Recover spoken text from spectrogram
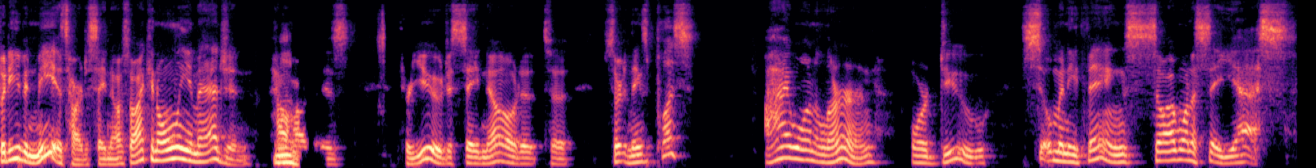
but even me, it's hard to say no. So I can only imagine how mm. hard it is for you to say no to to certain things. Plus, I want to learn or do so many things, so I want to say yes.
